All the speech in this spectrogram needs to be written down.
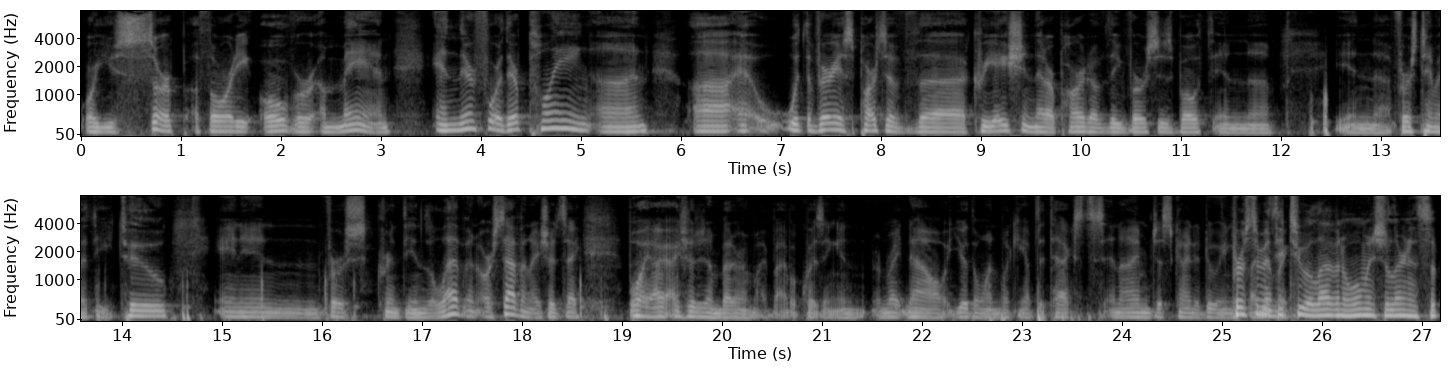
or usurp authority over a man, and therefore they're playing on uh, with the various parts of the creation that are part of the verses, both in uh, in uh, First Timothy two and in First Corinthians eleven or seven, I should say. Boy, I, I should have done better on my Bible quizzing. And, and, right now, you're the one looking up the texts, and I'm just kind of doing First Timothy two eleven. A woman should learn in sub-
